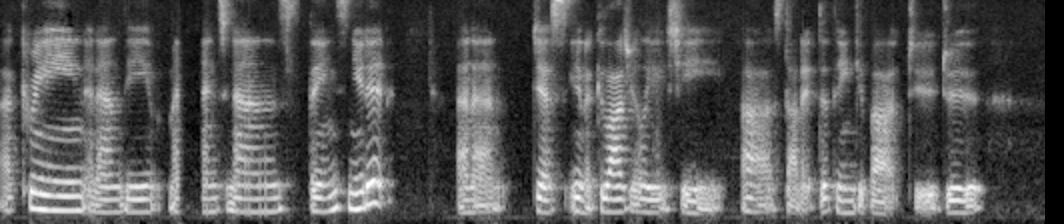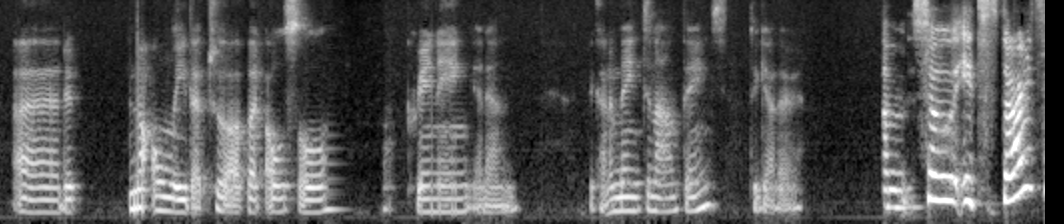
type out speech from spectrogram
uh, clean and then the maintenance things needed. And then just you know gradually she uh, started to think about to do uh, the not only the tour but also cleaning and then the kind of maintenance things together. Um, so it starts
